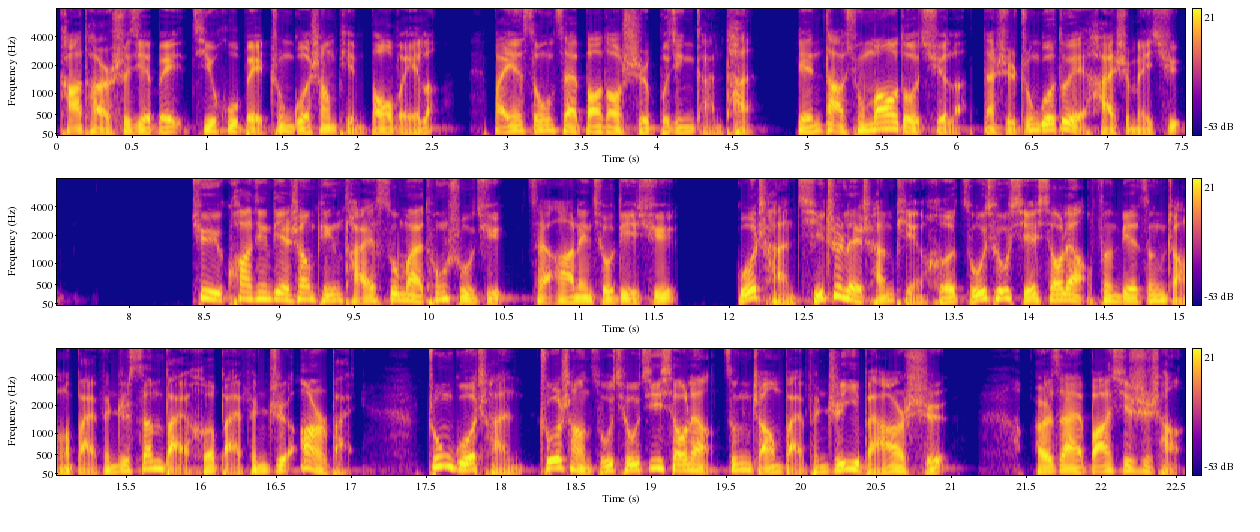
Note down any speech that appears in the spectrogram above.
卡塔尔世界杯几乎被中国商品包围了。白岩松在报道时不禁感叹：“连大熊猫都去了，但是中国队还是没去。”据跨境电商平台速卖通数据，在阿联酋地区，国产旗帜类产品和足球鞋销量分别增长了百分之三百和百分之二百，中国产桌上足球机销量增长百分之一百二十。而在巴西市场，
